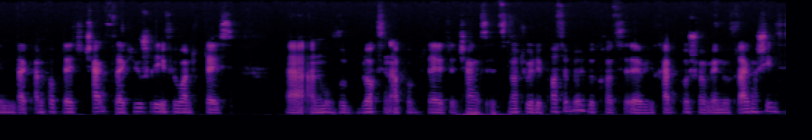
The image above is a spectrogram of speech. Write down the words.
in like unpopulated chunks. Like usually if you want to place uh, unmovable blocks in unpopulated chunks, it's not really possible because uh, you can't push them in with flying machines.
